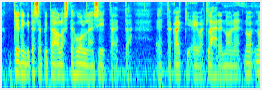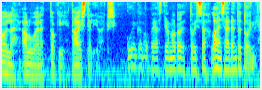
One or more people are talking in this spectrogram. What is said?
Mutta tietenkin tässä pitää olla sitten huolellinen siitä, että, että kaikki eivät lähde noille, noille alueille toki taistelijoiksi kuinka nopeasti on odotettavissa lainsäädäntötoimia?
